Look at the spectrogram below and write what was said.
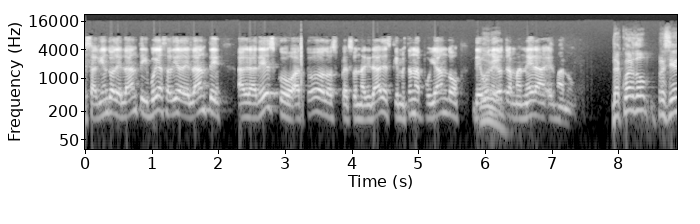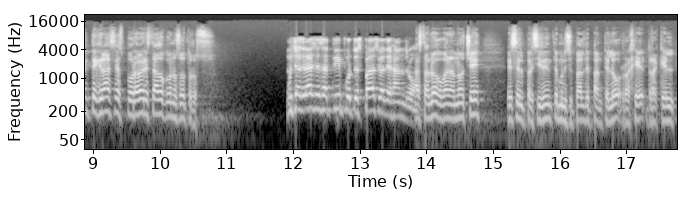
saliendo adelante y voy a salir adelante. Agradezco a todas las personalidades que me están apoyando de Muy una y otra manera, hermano. De acuerdo, presidente, gracias por haber estado con nosotros. Muchas gracias a ti por tu espacio, Alejandro. Hasta luego, buenas noches. Es el presidente municipal de Panteló, Raquel, Raquel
